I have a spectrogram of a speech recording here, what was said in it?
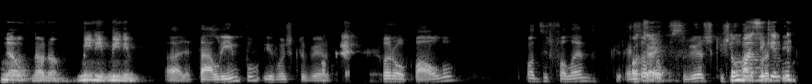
Não, não, não. Mínimo, mínimo. Olha, está limpo e vou escrever okay. para o Paulo. Podes ir falando, é okay. só para perceberes que isto então, basicamente,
